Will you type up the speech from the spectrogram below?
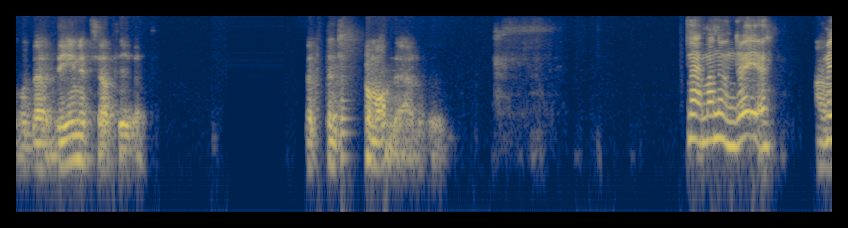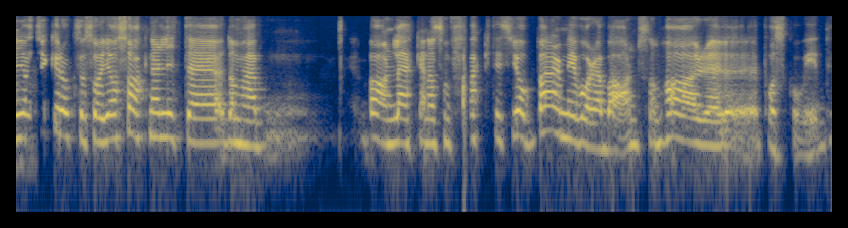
och det, det initiativet? Vet inte om det. Nej, man undrar ju. Men jag tycker också så, jag saknar lite de här barnläkarna som faktiskt jobbar med våra barn som har eh, postcovid,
